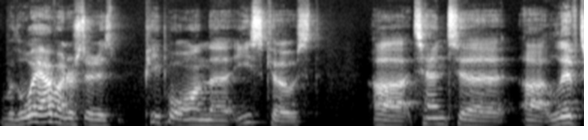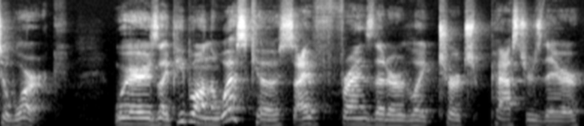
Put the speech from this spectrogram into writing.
well, the way I've understood is people on the East Coast uh, tend to uh, live to work. Whereas like people on the West Coast I have friends that are like church pastors there.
